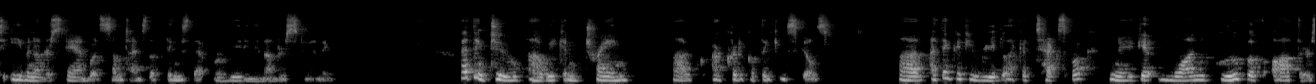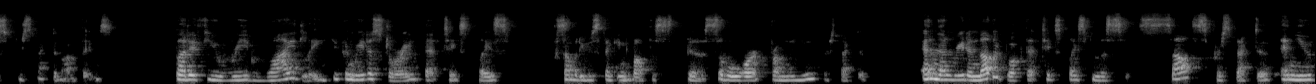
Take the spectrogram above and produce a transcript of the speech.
to even understand what sometimes the things that we're reading and understanding. I think, too, uh, we can train uh, our critical thinking skills. Uh, I think if you read like a textbook, you know, you get one group of authors' perspective on things. But if you read widely, you can read a story that takes place somebody who's thinking about the, the Civil War from the Union perspective, and then read another book that takes place from the South's perspective, and you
